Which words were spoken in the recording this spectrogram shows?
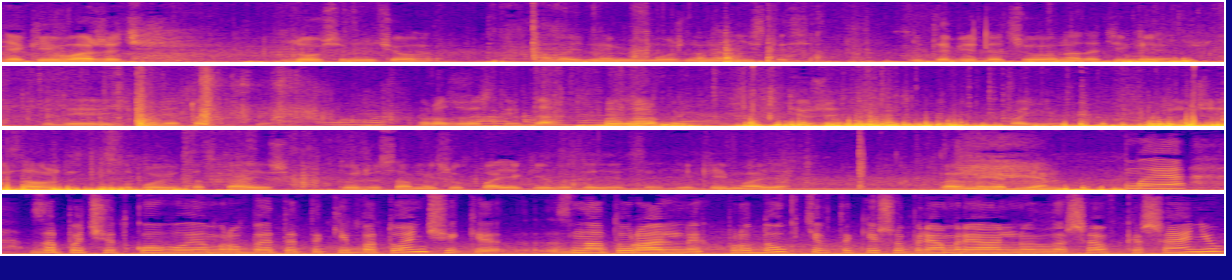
який важить зовсім нічого, але й ним можна наїстися. І тобі для цього треба тільки підігріти кип'яток, розвести, да? Мгм. зробити. Ти вже поїв. Завжди ти з собою таскаєш той же самий сухпай, який видається, який має певний об'єм. Ми започатковуємо робити такі батончики з натуральних продуктів, такі, що прям реально лише в кишеню.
